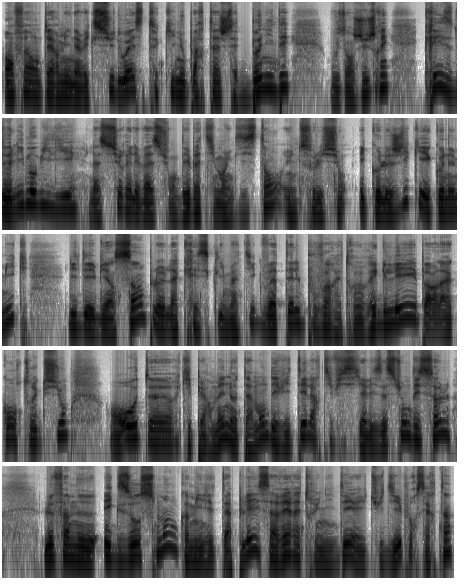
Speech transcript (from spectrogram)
Enfin, on termine avec Sud-Ouest qui nous partage cette bonne idée, vous en jugerez, crise de l'immobilier, la surélévation des bâtiments existants, une solution écologique et économique. L'idée est bien simple, la crise climatique va-t-elle pouvoir être réglée par la construction en hauteur qui permet notamment d'éviter l'artificialisation des sols? Le fameux exaucement, comme il est appelé, s'avère être une idée à étudier pour certains,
